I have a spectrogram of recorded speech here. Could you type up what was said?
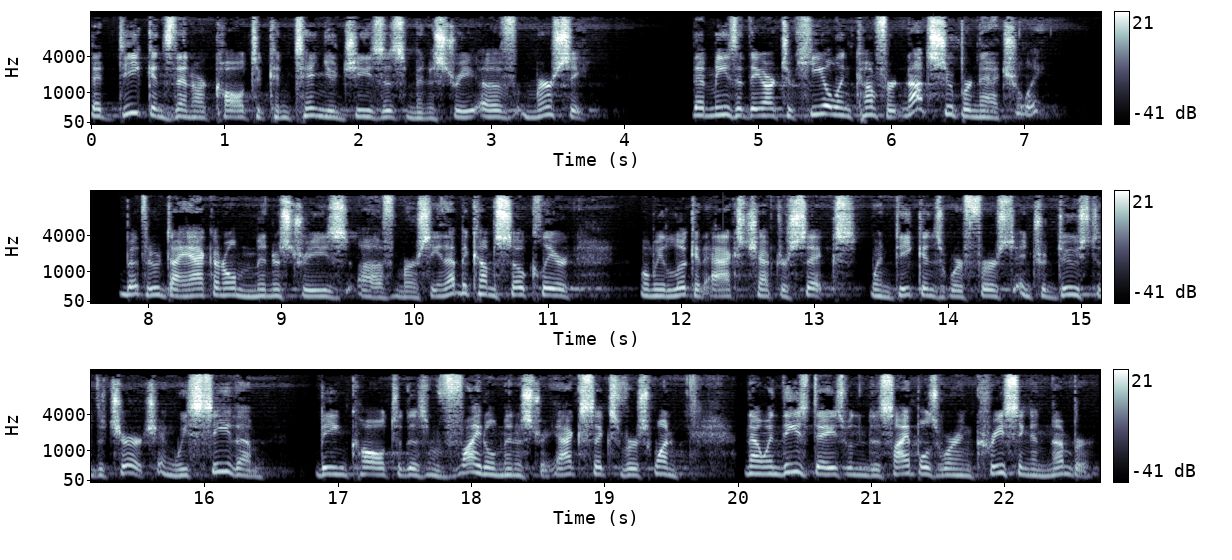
that deacons then are called to continue Jesus' ministry of mercy. That means that they are to heal and comfort, not supernaturally, but through diaconal ministries of mercy. And that becomes so clear when we look at Acts chapter 6, when deacons were first introduced to the church, and we see them being called to this vital ministry. Acts 6, verse 1. Now, in these days, when the disciples were increasing in number,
